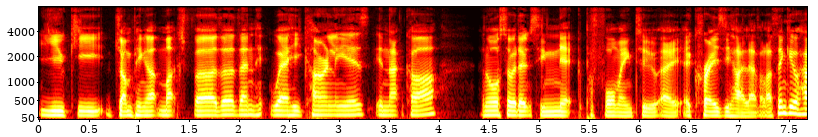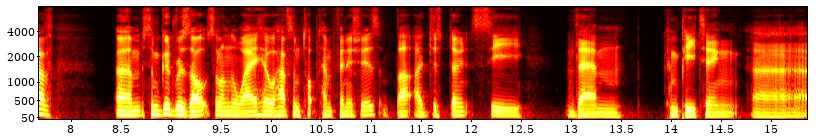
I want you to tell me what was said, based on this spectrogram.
Yuki jumping up much further than where he currently is in that car. And also, I don't see Nick performing to a, a crazy high level. I think he'll have um, some good results along the way. He'll have some top 10 finishes, but I just don't see them competing uh,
